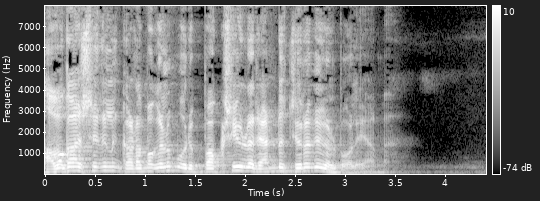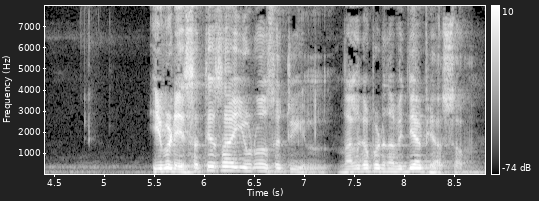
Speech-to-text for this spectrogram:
അവകാശങ്ങളും കടമകളും ഒരു പക്ഷിയുടെ രണ്ട് ചിറകുകൾ പോലെയാണ്. ഇവിടെ സത്യസായി യൂണിവേഴ്സിറ്റിയിൽ നൽകപ്പെടുന്ന വിദ്യാഭ്യാസം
